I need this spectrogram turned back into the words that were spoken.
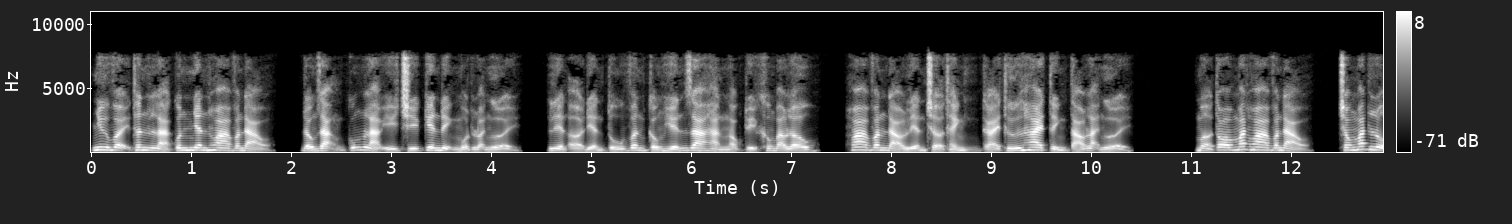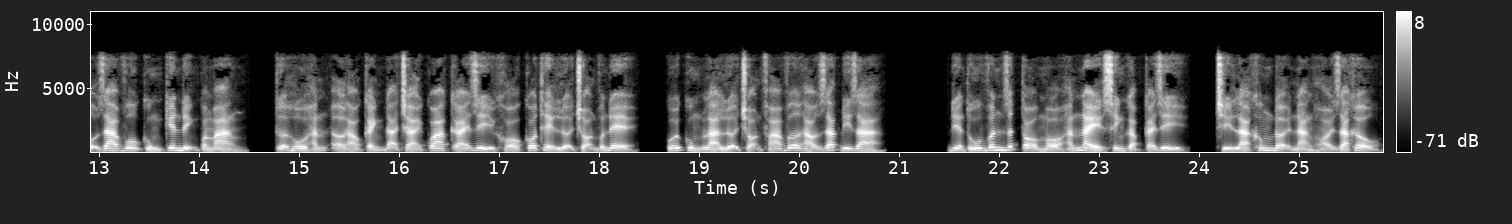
như vậy thân là quân nhân Hoa Văn Đào đồng dạng cũng là ý chí kiên định một loại người, liền ở Điền Tú Vân cống hiến ra hàng Ngọc Tủy không bao lâu, Hoa Văn Đào liền trở thành cái thứ hai tỉnh táo lại người. Mở to mắt Hoa Văn Đào, trong mắt lộ ra vô cùng kiên định quan mang, tựa hồ hắn ở hảo cảnh đã trải qua cái gì khó có thể lựa chọn vấn đề, cuối cùng là lựa chọn phá vỡ hảo giác đi ra. Điền Tú Vân rất tò mò hắn này sinh gặp cái gì, chỉ là không đợi nàng hỏi ra khẩu,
